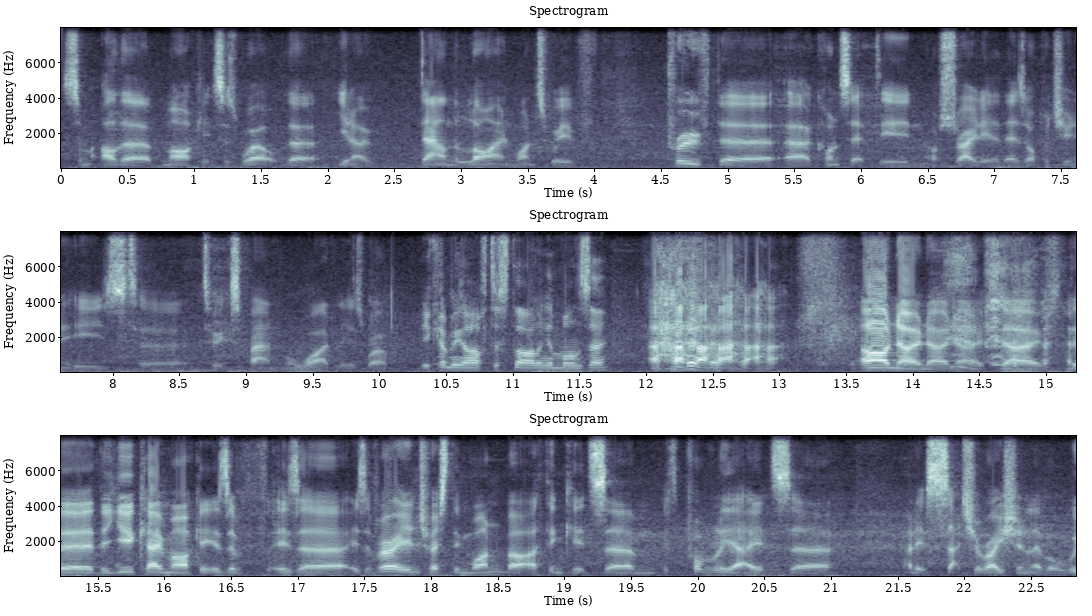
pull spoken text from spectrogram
some other markets as well. That you know, down the line, once we've proved the uh, concept in Australia, there's opportunities to, to expand more widely as well. You're coming after Starling and Monzo. oh no no no no. The the UK market is a is a is a very interesting one but I think it's um, it's probably at its uh, at its saturation level. We're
